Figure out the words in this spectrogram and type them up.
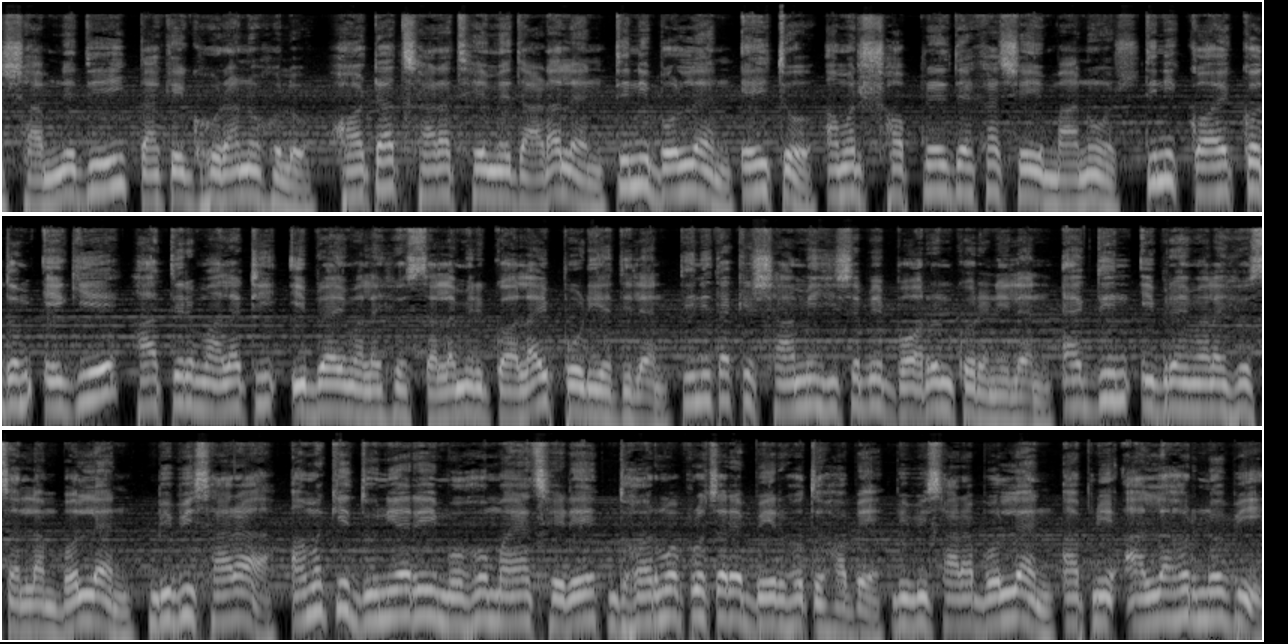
সামনে দিয়েই তাকে ঘোরানো হলো। হঠাৎ সারা থেমে দাঁড়ালেন। তিনি বললেন, এই তো, আমার স্বপ্নের দেখা সেই মানুষ। তিনি কয়েক কদম এগিয়ে হাতের মালাটি ইব্রাহিম আলাইসাল্লামের গলায় পরিয়ে দিলেন। তিনি তাকে স্বামী হিসেবে বরণ করে নিলেন। একদিন ইব্রাহিম আলাইসাল্লাম বললেন, বিবি সারা, আমাকে দুনিয়ার এই মোহ মায়া ছেড়ে ধর্ম প্রচারে বের হতে হবে। বিবি সারা বললেন, আপনি আল্লাহর নবী।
